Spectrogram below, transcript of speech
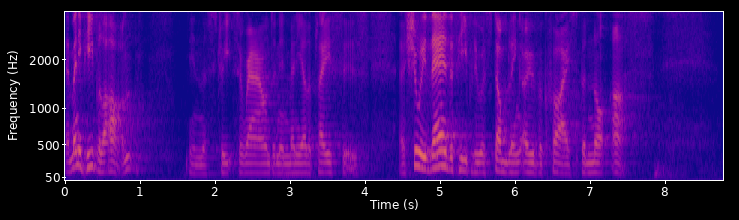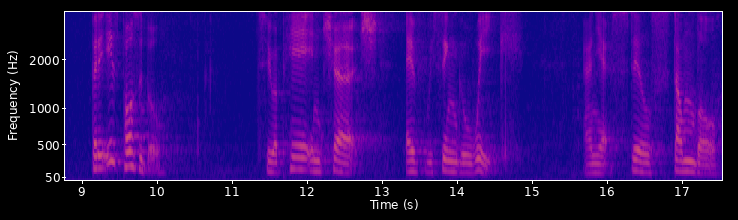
And many people aren't in the streets around and in many other places. Uh, surely they're the people who are stumbling over Christ, but not us. But it is possible to appear in church every single week and yet still stumble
